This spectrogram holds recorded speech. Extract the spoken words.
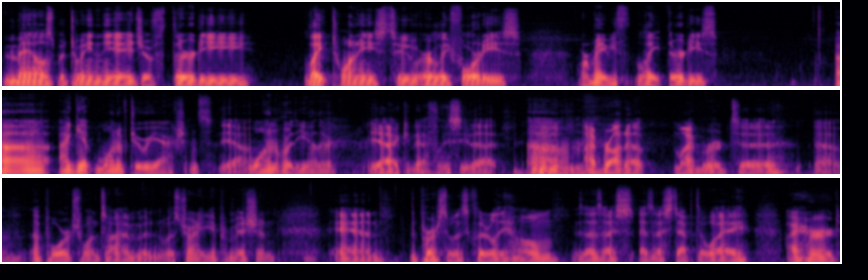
males between the age of 30, late 20s to early 40s, or maybe late 30s. Uh, I get one of two reactions, yeah, one or the other. yeah. I could definitely see that. Um, Um, I brought up my bird to uh, a porch one time and was trying to get permission, and the person was clearly home. As I as I stepped away, I heard.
